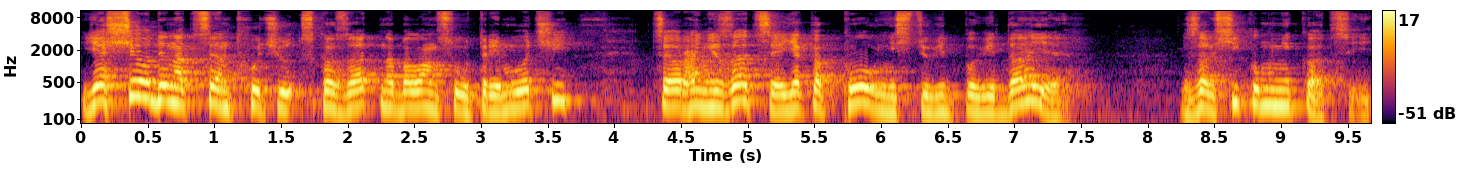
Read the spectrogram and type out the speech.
Я ще один акцент хочу сказати на балансоутримувачі. Це організація, яка повністю відповідає за всі комунікації.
